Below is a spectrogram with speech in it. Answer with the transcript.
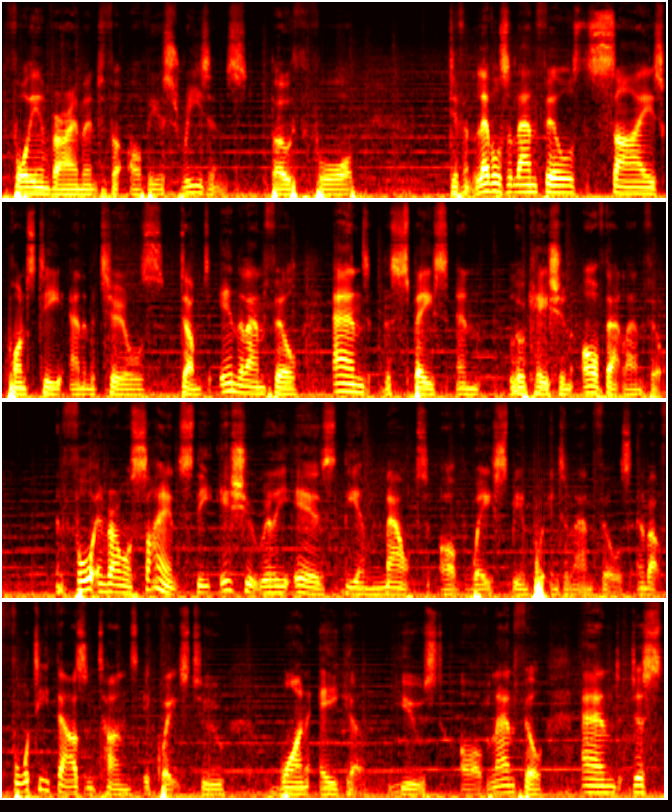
for the environment for obvious reasons, both for different levels of landfills, the size, quantity, and the materials dumped in the landfill, and the space and location of that landfill. And for environmental science, the issue really is the amount of waste being put into landfills, and about 40,000 tons equates to one acre used of landfill. And just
